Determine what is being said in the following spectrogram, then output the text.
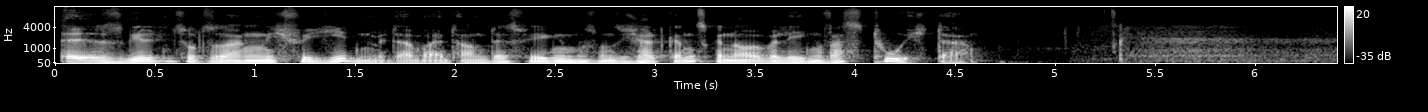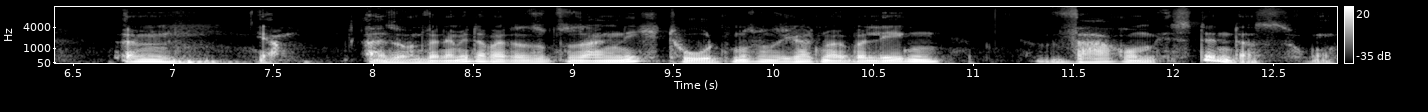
es gilt sozusagen nicht für jeden Mitarbeiter und deswegen muss man sich halt ganz genau überlegen, was tue ich da. Ähm, ja, also und wenn der Mitarbeiter sozusagen nicht tut, muss man sich halt mal überlegen, warum ist denn das so?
